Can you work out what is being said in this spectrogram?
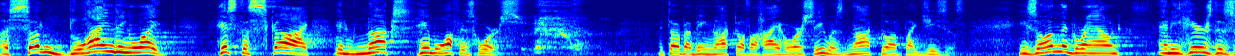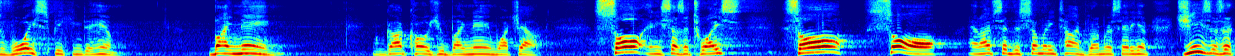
a sudden blinding light hits the sky and knocks him off his horse. We talk about being knocked off a high horse. He was knocked off by Jesus. He's on the ground and he hears this voice speaking to him by name. When God calls you by name, watch out. Saul, and he says it twice Saul, Saul, and I've said this so many times, but I'm going to say it again. Jesus said,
